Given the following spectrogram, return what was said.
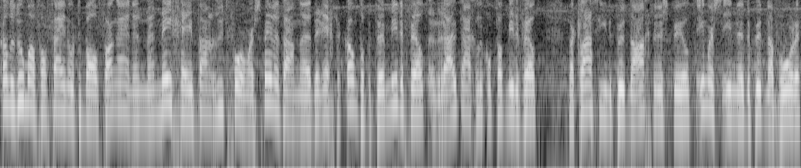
kan de doelman van Feyenoord de bal vangen en hem eh, meegeven aan Ruud Vormer. Spelend aan eh, de rechterkant op het eh, middenveld. Een ruit eigenlijk op dat middenveld. Waar Klaasie in de punt naar achteren speelt. Immers in de punt naar voren.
